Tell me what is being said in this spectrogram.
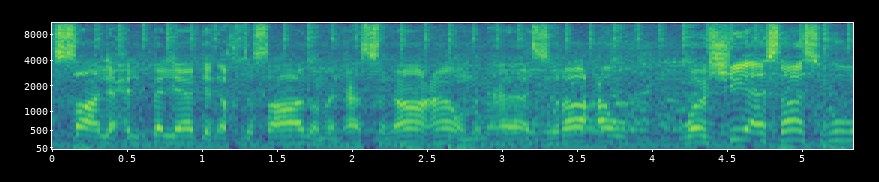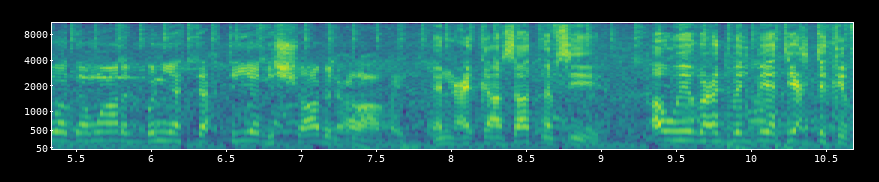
صالح البلد الاقتصاد ومنها الصناعة ومنها الزراعة والشيء أساس هو دمار البنية التحتية للشعب العراقي انعكاسات نفسية أو يقعد بالبيت يحتكف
